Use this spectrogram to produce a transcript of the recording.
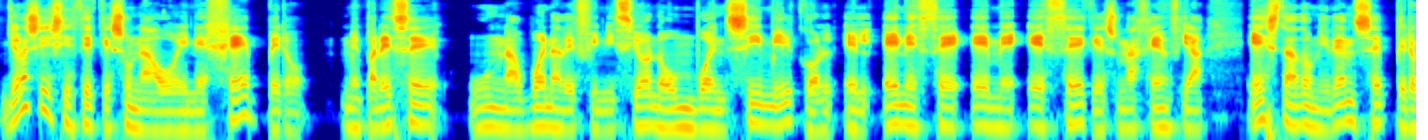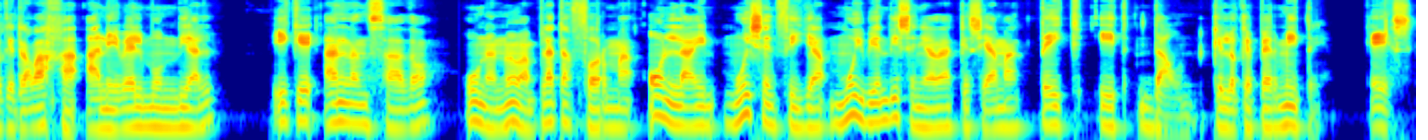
yo no sé si decir que es una ONG, pero me parece una buena definición o un buen símil con el NCMEC, que es una agencia estadounidense, pero que trabaja a nivel mundial, y que han lanzado una nueva plataforma online muy sencilla, muy bien diseñada, que se llama Take It Down, que lo que permite es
